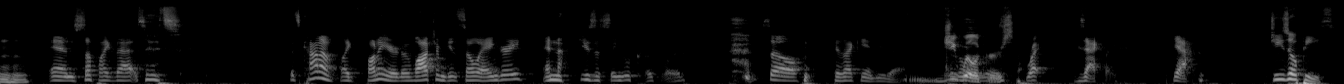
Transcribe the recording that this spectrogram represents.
Mm-hmm. and stuff like that. So it's it's kind of like funnier to watch him get so angry and not use a single curse word. So because I can't do that. G Willikers. Right. Exactly. Yeah. G's o peace.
